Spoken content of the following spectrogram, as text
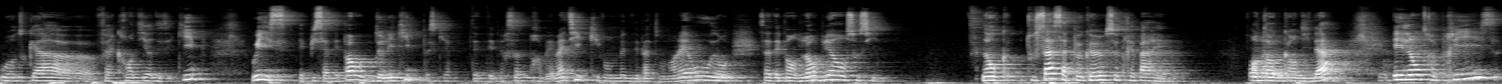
ou en tout cas faire grandir des équipes, oui, et puis ça dépend de l'équipe, parce qu'il y a peut-être des personnes problématiques qui vont mettre des bâtons dans les roues, donc ça dépend de l'ambiance aussi. Donc tout ça, ça peut quand même se préparer en tant que candidat. Et l'entreprise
